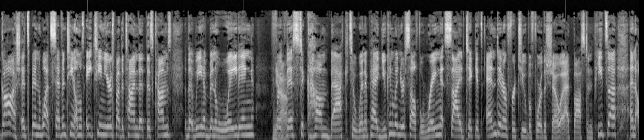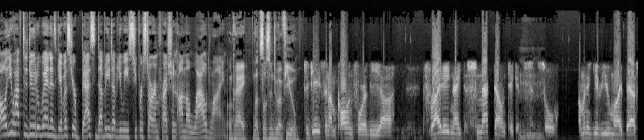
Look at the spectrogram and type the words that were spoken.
gosh, it's been what, 17, almost 18 years by the time that this comes, that we have been waiting for Yeah. this to come back to Winnipeg. You can win yourself ringside tickets and dinner for two before the show at Boston Pizza. And all you have to do to win is give us your best WWE superstar impression on the loud line. Okay. Let's listen to a few. to Jason. I'm calling for the uh, Friday night SmackDown tickets. So I'm going to give you my best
